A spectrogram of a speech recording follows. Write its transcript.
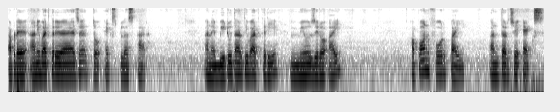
આપણે આની વાત કરી રહ્યા છે, તો એક્સ પ્લસ આર. અને બી ટુ તારથી વાત કરીએ, mu zero I upon four pi અંતર છે એક્સ.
